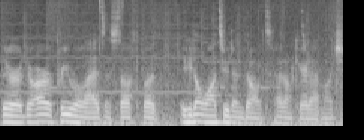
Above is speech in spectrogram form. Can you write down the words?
there there are pre-roll ads and stuff, but if you don't want to, then don't. I don't care that much.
